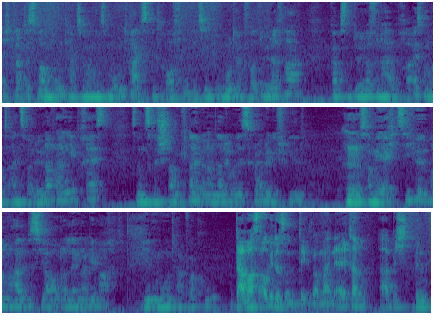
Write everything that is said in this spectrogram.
Ich glaube, das war montags. Wir haben uns montags getroffen, beziehungsweise montags war Dönertag. Gab es einen Döner für einen halben Preis, haben uns ein, zwei Döner reingepresst, sind unsere Stammkneipe und haben dann eine Runde Scrabble gespielt. Hm. Das haben wir echt sicher über ein halbes Jahr oder länger gemacht. Jeden Montag war cool. Da war es auch wieder so ein Ding. Bei meinen Eltern habe ich, bin,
